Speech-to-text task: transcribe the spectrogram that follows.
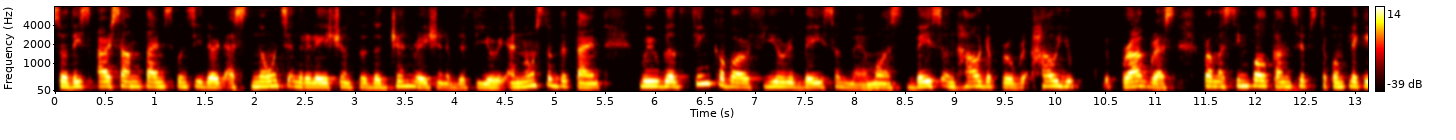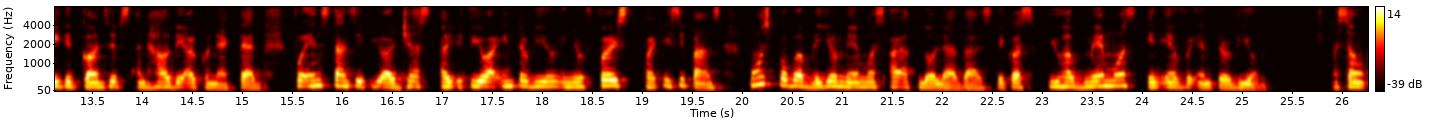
so these are sometimes considered as notes in relation to the generation of the theory. And most of the time, we will think of our theory based on memos, based on how the how you progress from a simple concepts to complicated concepts and how they are connected. For instance, if you are just uh, if you are interviewing in your first participants, most probably your memos are at low levels because you have memos in every interview. So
